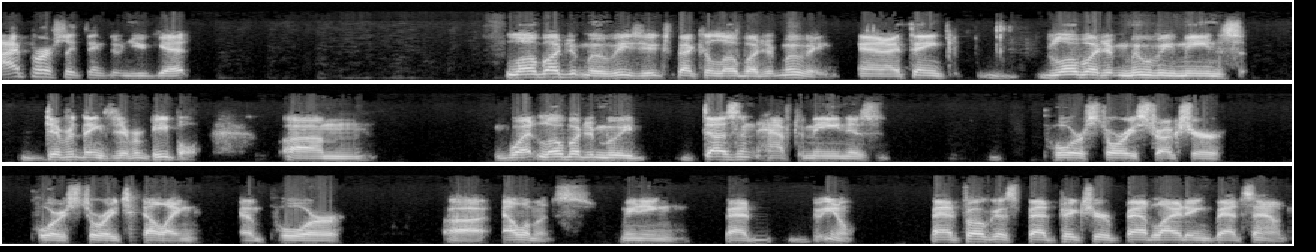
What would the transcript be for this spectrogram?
I personally think that when you get low budget movies, you expect a low budget movie. And I think low budget movie means different things to different people. Um, what low budget movie doesn't have to mean is poor story structure, poor storytelling, and poor uh, elements, meaning bad, you know, bad focus, bad picture, bad lighting, bad sound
